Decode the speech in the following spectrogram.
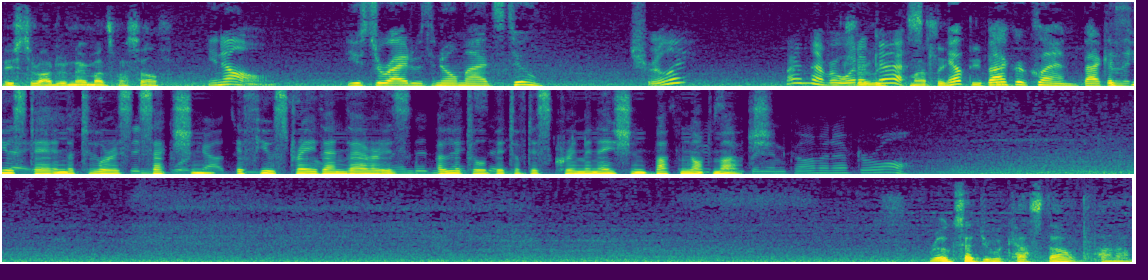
I used to ride with nomads myself. You know, used to ride with nomads too. Truly? I never would have Truly, guessed. madly, Yep, deeply. Bakker clan, back in If the you day. stay in the tourist section, if you stray then there is a little bit of discrimination but not much. common after all. Rogue said you were cast out, Panam.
